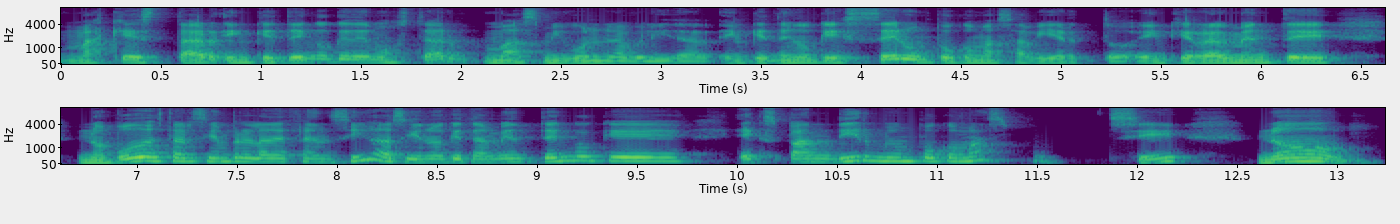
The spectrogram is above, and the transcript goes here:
más que estar, en que tengo que demostrar más mi vulnerabilidad, en que tengo que ser un poco más abierto, en que realmente no puedo estar siempre a la defensiva, sino que también tengo que expandirme un poco más, ¿sí? No,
